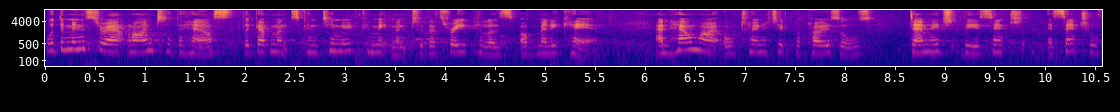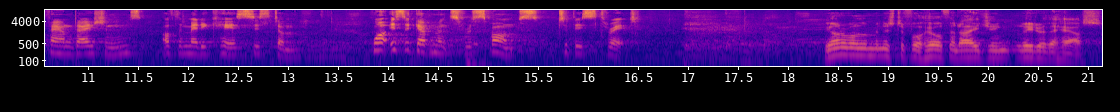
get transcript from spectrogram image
Would the minister outline to the House the government's continued commitment to the three pillars of Medicare and how my alternative proposals damage the essential, essential foundations of the Medicare system? What is the government's response to this threat? The honourable Minister for Health and Ageing, Leader of the House.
